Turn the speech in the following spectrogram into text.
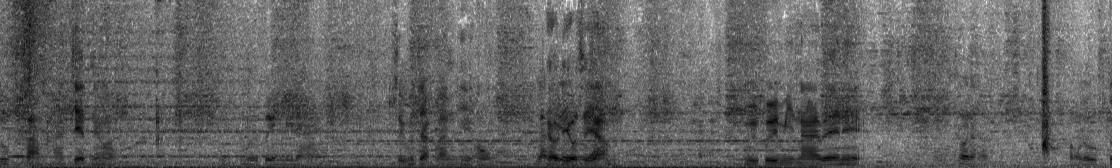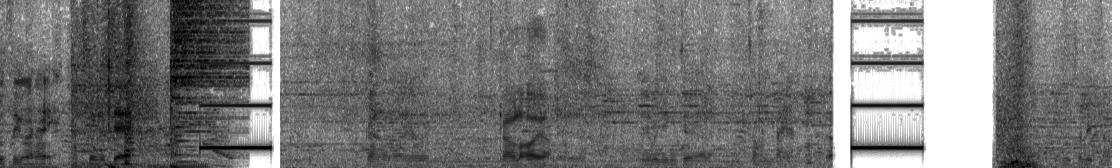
นี่มันรูปสามห้าเจ็ดนี่หว่า มือปืนมีนาซื้อมาจากร้านเฮียฮงร้านแถวเดียวเฮียฮงสยาม มือปืนมีนายไว้ไอ้นี่ โทษนะครับ ของลูกลูกซื้อมาให้ตรงกุญแจเก้าร้อยเลยเก้าร้อยอะนี่มันยิงเจออะไรสองแปดดูสลิปนะ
